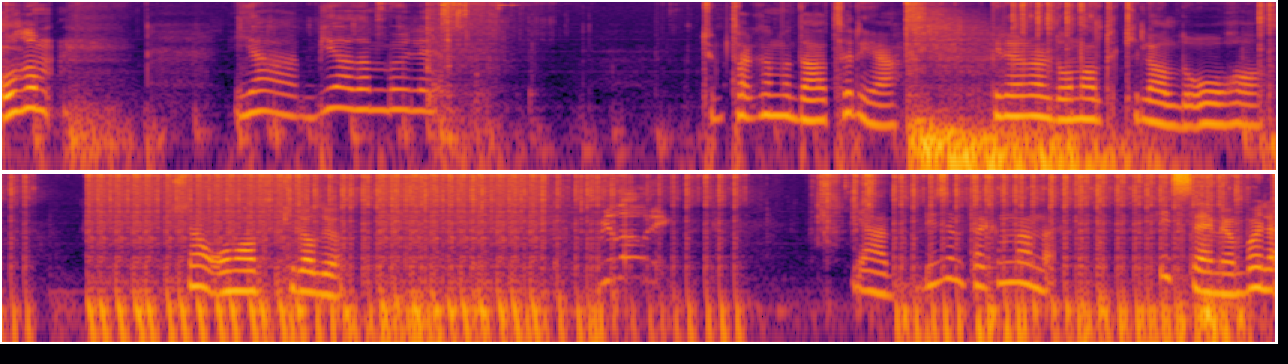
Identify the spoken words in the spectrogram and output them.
Oğlum ya bir adam böyle tüm takımı dağıtır ya. Bir herhalde 16 kill aldı. Oha. Sen 16 kill alıyor. Reloading. Ya bizim takımdan da hiç sevmiyorum böyle.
